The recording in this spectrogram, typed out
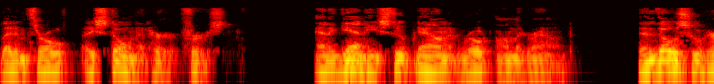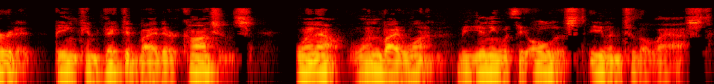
let him throw a stone at her first. And again he stooped down and wrote on the ground. Then those who heard it, being convicted by their conscience, went out one by one, beginning with the oldest even to the last.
